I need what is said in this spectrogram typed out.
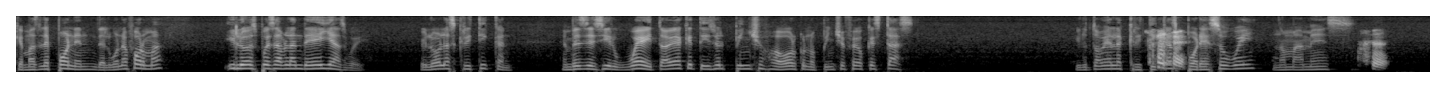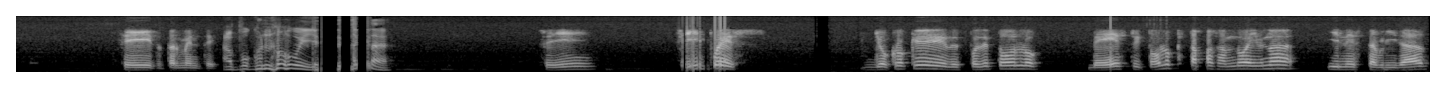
que más le ponen de alguna forma, y luego después hablan de ellas, güey. Y luego las critican. En vez de decir, güey, todavía que te hizo el pinche favor con lo pinche feo que estás. Y tú todavía la criticas por eso, güey. No mames. sí, totalmente. ¿A poco no, güey? Sí, sí, pues yo creo que después de todo lo de esto y todo lo que está pasando hay una inestabilidad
